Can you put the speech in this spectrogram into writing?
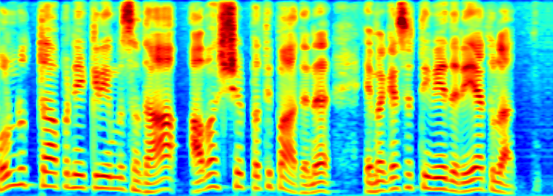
පුනරුත්ථාපනය කිරීම සඳහා අවශ්‍ය ප්‍රතිපාදන එම ගැසට් නිවේදනයේ ඇතුළත්.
